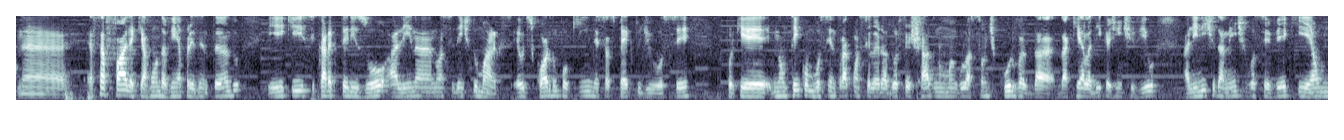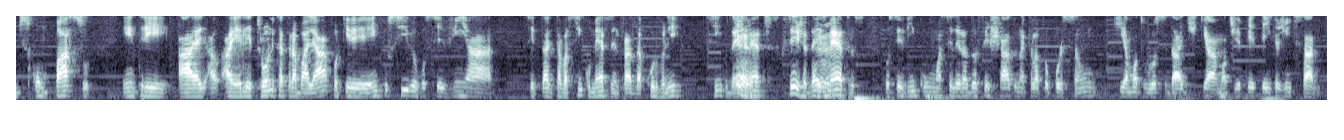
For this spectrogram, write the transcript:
né, essa falha que a Honda vem apresentando e que se caracterizou ali na, no acidente do Marx. Eu discordo um pouquinho nesse aspecto de você, porque não tem como você entrar com o acelerador fechado numa angulação de curva da, daquela ali que a gente viu. Ali nitidamente você vê que é um descompasso entre a, a, a eletrônica trabalhar, porque é impossível você vir a. Você estava tá, 5 metros da entrada da curva ali? 5, 10 é. metros? Que seja, 10 é. metros você vir com um acelerador fechado naquela proporção que a moto velocidade, que a MotoGP tem, que a gente sabe.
